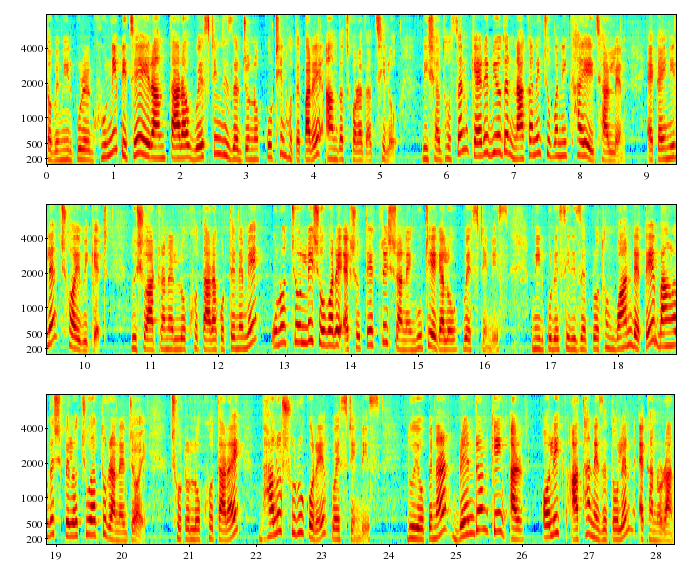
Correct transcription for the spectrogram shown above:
তবে মিরপুরের ঘূর্ণি পিছে এই রান তারা ওয়েস্ট ইন্ডিজের জন্য কঠিন হতে পারে, আন্দাজ করা যাচ্ছিল। রিশাদ হোসেন ক্যারিবীয়দের নাকানি চুবানি খাইয়েই ছাড়লেন, একাই নিলেন ছয় উইকেট। দুশো আট রানের লক্ষ্য তাড়া করতে নেমে উনচল্লিশ ওভারে একশো তেত্রিশ রানে গুটিয়ে গেল ওয়েস্ট ইন্ডিজ। মিরপুরে সিরিজের প্রথম ওয়ানডেতে বাংলাদেশ পেল চুয়াত্তর রানের জয়। ছোট লক্ষ্য তারায় ভালো শুরু করে ওয়েস্ট ইন্ডিজ। দুই ওপেনার ব্রেন্ডন কিং আর অলিক আথানেজে তোলেন একান্ন রান।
